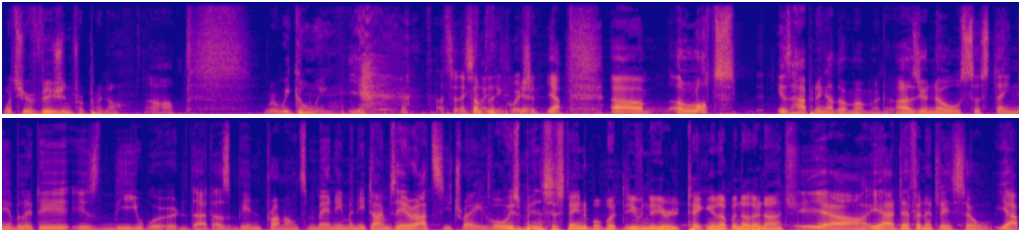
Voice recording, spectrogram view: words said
what's your vision for Ponant? Uh-huh. Where are we going? Yeah, that's an exciting Something, question. Yeah, yeah. Um, a lot is happening at the moment. As you know, sustainability is the word that has been pronounced many, many times here at Seatrade. You've always been sustainable, but even you're taking it up another notch. Yeah, yeah, definitely. So, yeah,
